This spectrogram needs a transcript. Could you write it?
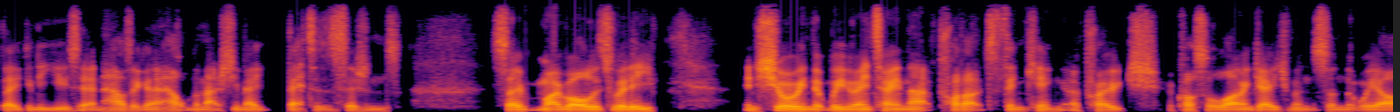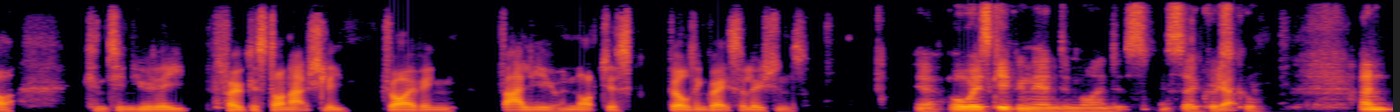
they going to use it? And how's it going to help them actually make better decisions? So my role is really ensuring that we maintain that product thinking approach across all our engagements and that we are continually focused on actually driving value and not just building great solutions yeah always keeping the end in mind. It's, it's so critical. Yeah. and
